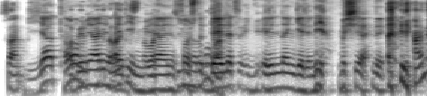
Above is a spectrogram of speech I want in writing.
Sen Ya tamam yani ne diyeyim ayrıntısına yani sonuçta ama. devlet elinden geleni yapmış yani. yani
